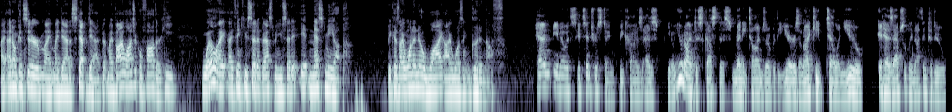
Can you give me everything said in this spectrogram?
I, I don't consider my, my dad a stepdad, but my biological father, he, well, I, I think you said it best when you said it, it messed me up because I want to know why I wasn't good enough. And you know, it's it's interesting because as you know, you and I have discussed this many times over the years, and I keep telling you it has absolutely nothing to do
